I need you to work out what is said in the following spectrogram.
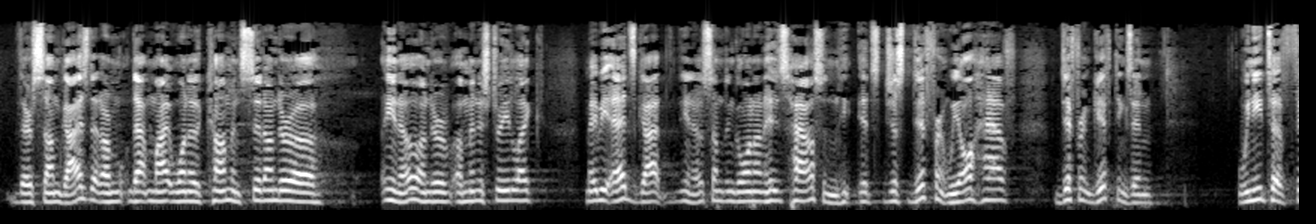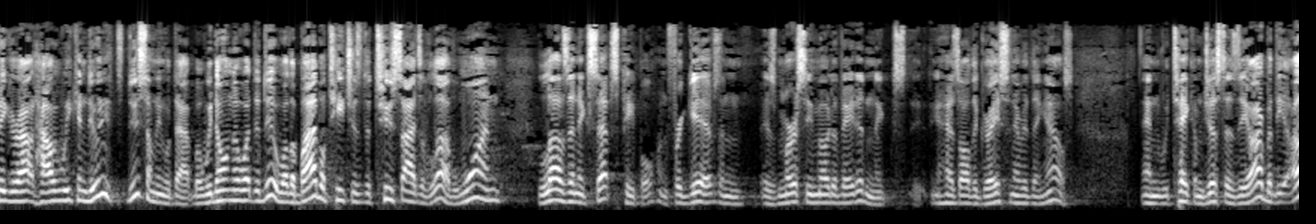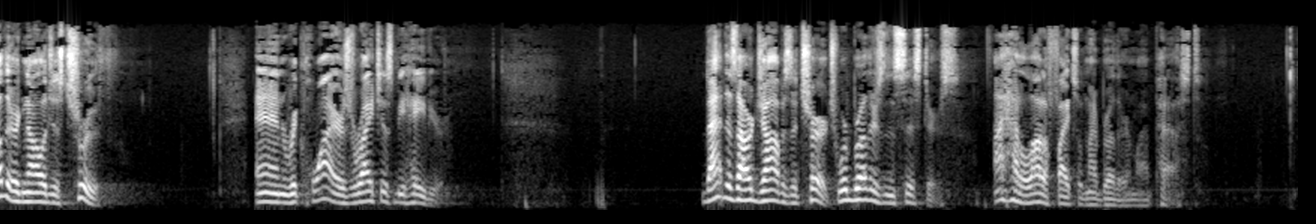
There's some guys that are, that might want to come and sit under a, you know, under a ministry like maybe Ed's got, you know, something going on in his house and it's just different. We all have different giftings, and we need to figure out how we can do, do something with that, but we don't know what to do. Well, the Bible teaches the two sides of love. One loves and accepts people and forgives and is mercy motivated and has all the grace and everything else. And we take them just as they are, but the other acknowledges truth and requires righteous behavior. That is our job as a church. We're brothers and sisters. I had a lot of fights with my brother in my past.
